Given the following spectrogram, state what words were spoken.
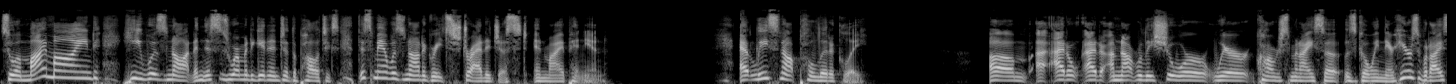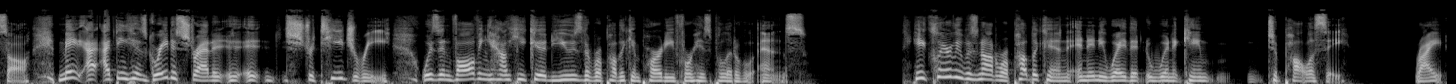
So in my mind, he was not, and this is where I'm going to get into the politics. This man was not a great strategist, in my opinion. At least not politically. Um, I, I don't. I, am not really sure where Congressman Issa was going there. Here's what I saw. May, I, I think his greatest strategy, strategery was involving how he could use the Republican Party for his political ends. He clearly was not a Republican in any way that when it came to policy, right?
